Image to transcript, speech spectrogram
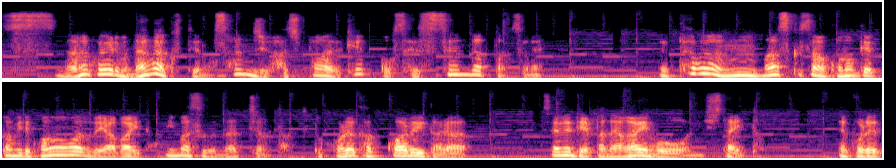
7日よりも長くっていうのは38%で結構接戦だったんですよね。多分、マスクさんはこの結果を見て、このままだとやばいと。今すぐになっちゃうと。これはかっこ悪いから、せめてやっぱ長い方にしたいと。で、これ、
